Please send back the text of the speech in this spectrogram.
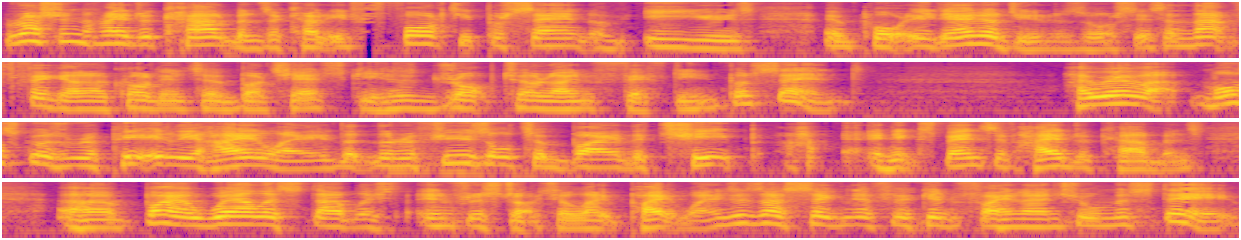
Russian hydrocarbons accounted 40% of EU's imported energy resources and that figure, according to Birichevsky, has dropped to around 15%. However, Moscow has repeatedly highlighted that the refusal to buy the cheap, inexpensive hydrocarbons uh, by a well-established infrastructure like pipelines is a significant financial mistake.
